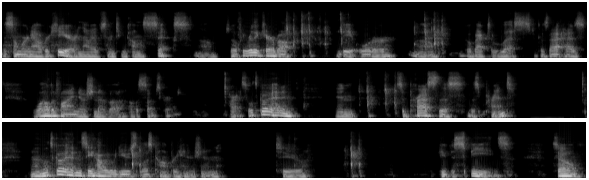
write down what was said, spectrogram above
is somewhere now over here, and now we have 17 comma 6. Um, so if we really care about the order, uh, go back to lists, because that has well-defined notion of a, of a subscript. All right, so let's go ahead and, and suppress this, this print. And let's go ahead and see how we would use list comprehension to compute the speeds. So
